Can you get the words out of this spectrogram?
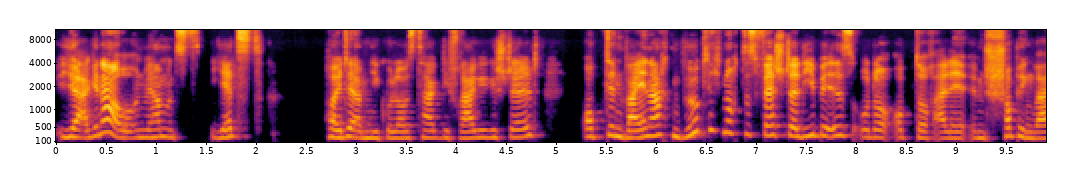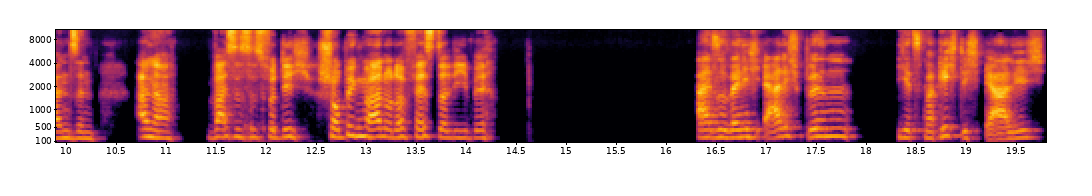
ja genau, und wir haben uns jetzt heute am Nikolaustag die Frage gestellt, ob denn Weihnachten wirklich noch das Fest der Liebe ist oder ob doch alle im Shopping-Wahn sind. Anna, was ist es für dich? Shopping-Wahn oder Fest der Liebe? Also, wenn ich ehrlich bin, jetzt mal richtig ehrlich,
